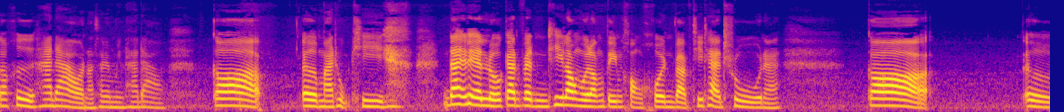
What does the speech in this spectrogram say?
ก็คือห้าดาวนะสายการบินห้าดาว ก็เออมาถูกที่ ได้เรียนรู้การเป็นที่ลองมือลองตีนของคนแบบที่แท้ทรูนะ ก็ เออ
